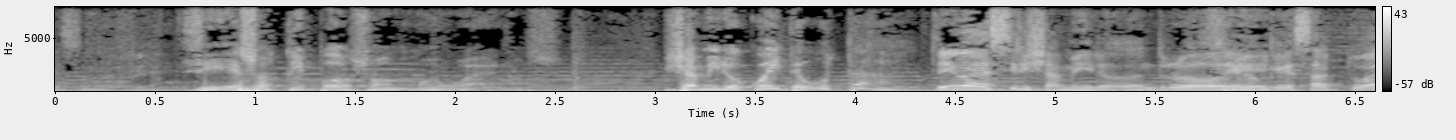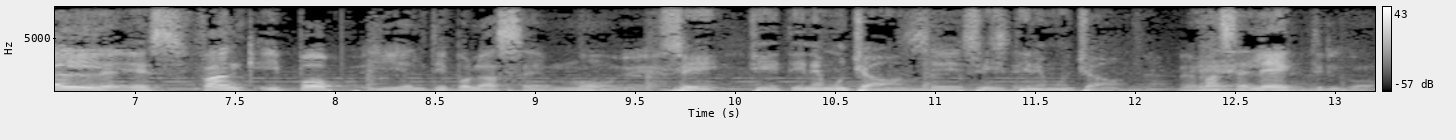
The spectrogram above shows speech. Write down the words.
Es una fiesta. Sí, esos tipos son muy buenos. ¿Yamiroquai te gusta? Te iba a decir Yamiro, dentro Sí. de lo que es actual es funk y pop y el tipo lo hace muy bien. Sí, sí, tiene mucha onda. Sí, Sí, tiene mucha onda. Es más Eh, eléctrico.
